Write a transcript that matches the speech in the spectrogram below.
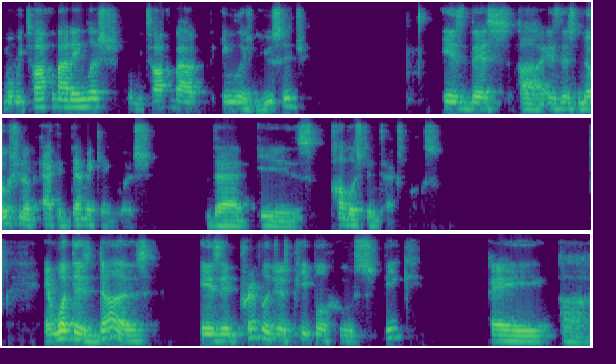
when we talk about English, when we talk about English usage, is this uh, is this notion of academic English that is published in textbooks. And what this does is it privileges people who speak a uh,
